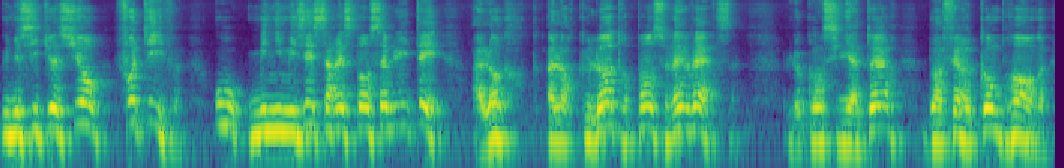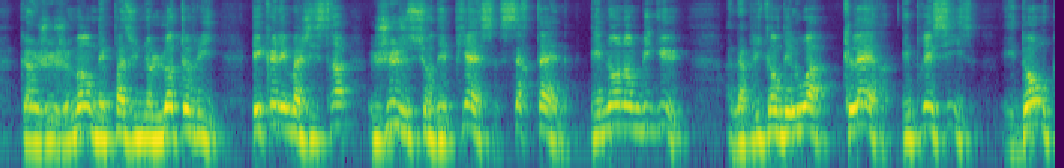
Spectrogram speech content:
une situation fautive ou minimiser sa responsabilité, alors, que l'autre pense l'inverse. Le conciliateur doit faire comprendre qu'un jugement n'est pas une loterie et que les magistrats jugent sur des pièces certaines et non ambiguës, en appliquant des lois claires et précises, et donc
